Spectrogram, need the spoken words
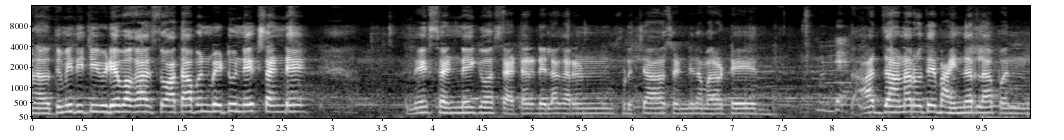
तुम्ही तिची व्हिडिओ बघा. सो आता आपण भेटू नेक्स्ट संडे नेक्स्ट संडे किंवा सॅटरडेला कारण पुढच्या संडेला मला वाटते आज जाणार होते भाईंदरला पण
